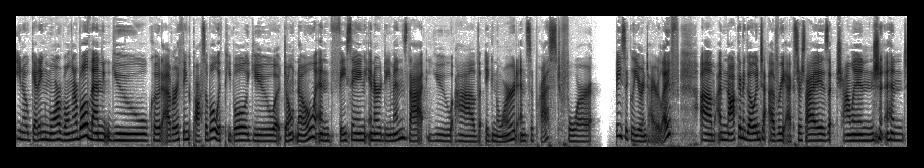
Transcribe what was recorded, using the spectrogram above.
you know, getting more vulnerable than you could ever think possible with people you don't know and facing inner demons that you have ignored and suppressed for basically your entire life. Um, I'm not going to go into every exercise, challenge, and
